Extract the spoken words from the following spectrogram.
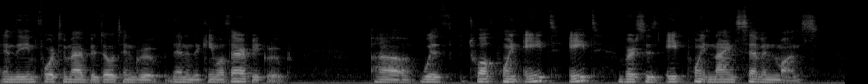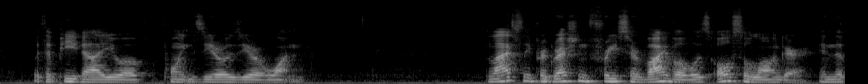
in the enfortumab vedotin group than in the chemotherapy group, uh, with 12.88 versus 8.97 months, with a p value of 0.001. Lastly, progression-free survival was also longer in the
